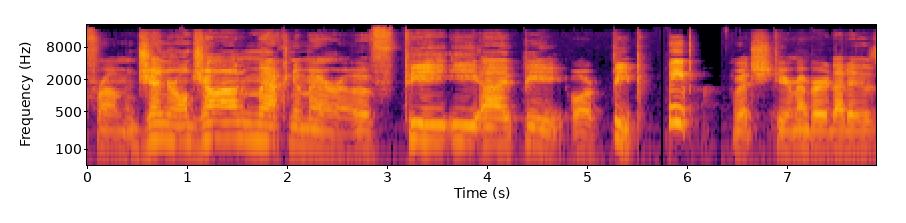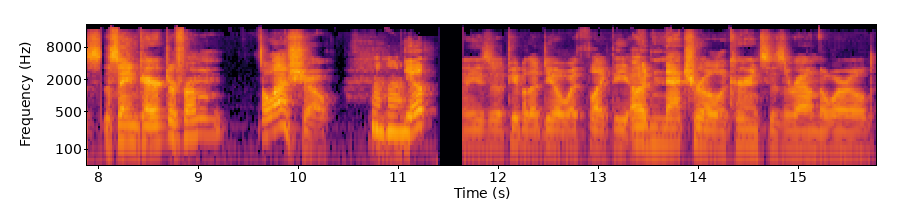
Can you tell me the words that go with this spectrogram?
from General John McNamara of PEIP, or BEEP, Beep. which, if you remember, that is the same character from the last show. Mm-hmm. Yep. These are the people that deal with like the unnatural occurrences around the world.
